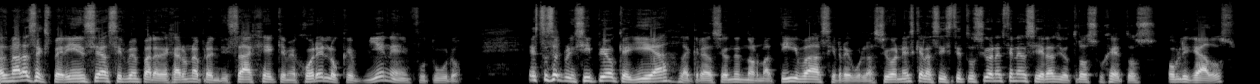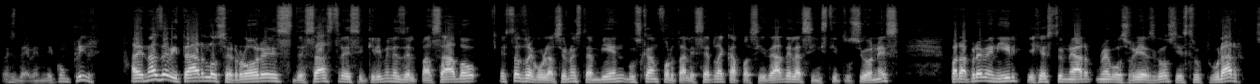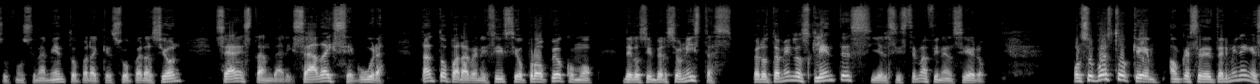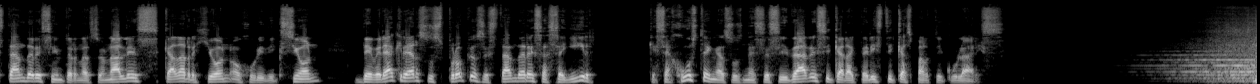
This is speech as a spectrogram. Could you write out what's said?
Las malas experiencias sirven para dejar un aprendizaje que mejore lo que viene en futuro. Este es el principio que guía la creación de normativas y regulaciones que las instituciones financieras y otros sujetos obligados pues deben de cumplir. Además de evitar los errores, desastres y crímenes del pasado, estas regulaciones también buscan fortalecer la capacidad de las instituciones para prevenir y gestionar nuevos riesgos y estructurar su funcionamiento para que su operación sea estandarizada y segura, tanto para beneficio propio como de los inversionistas, pero también los clientes y el sistema financiero. Por supuesto que, aunque se determinen estándares internacionales, cada región o jurisdicción deberá crear sus propios estándares a seguir, que se ajusten a sus necesidades y características particulares.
